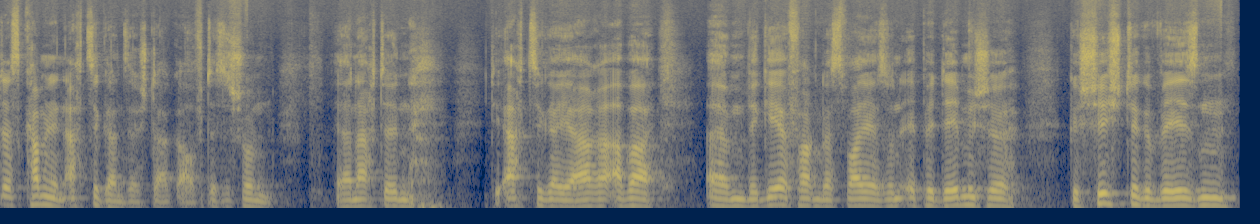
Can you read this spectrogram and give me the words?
das kam in den 80ern sehr stark auf. Das ist schon ja, nach den die 80er Jahre. Aber ähm, WG-Erfahrung, das war ja so eine epidemische Geschichte gewesen.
